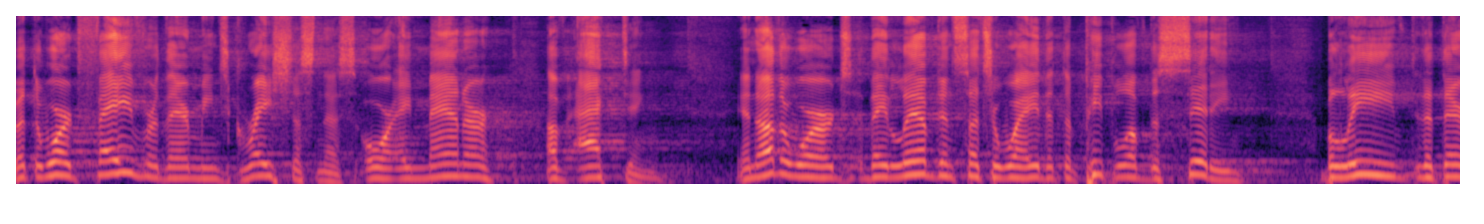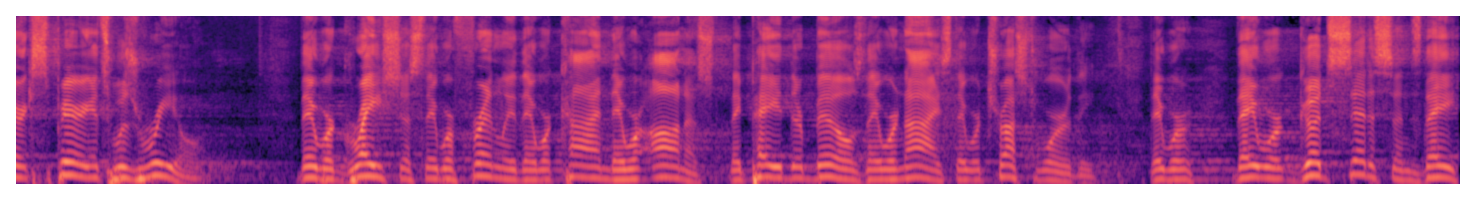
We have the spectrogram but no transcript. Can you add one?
but the word favor there means graciousness or a manner of acting. In other words, they lived in such a way that the people of the city believed that their experience was real. They were gracious, they were friendly, they were kind, they were honest, they paid their bills, they were nice, they were trustworthy, they were, they were good citizens. They,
